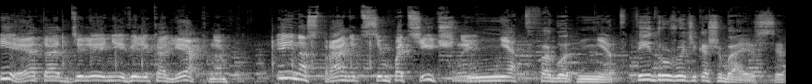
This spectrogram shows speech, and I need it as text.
И это отделение великолепно. И иностранец симпатичный. Нет, Фагот, нет. Ты, дружочек, ошибаешься.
